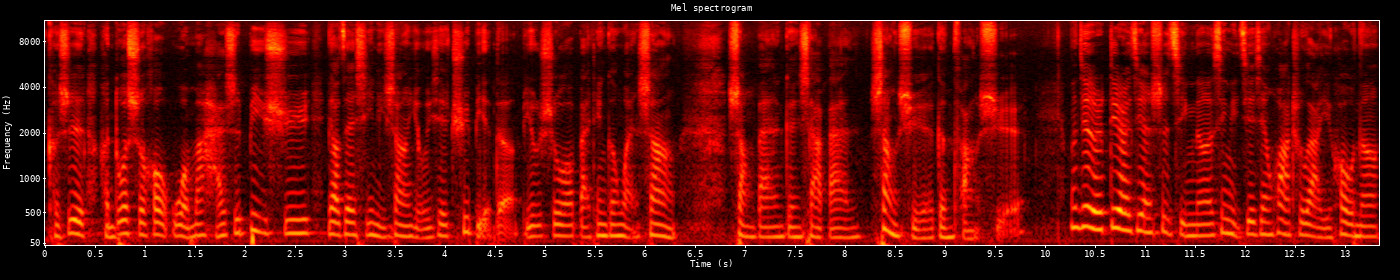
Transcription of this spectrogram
可是很多时候我们还是必须要在心理上有一些区别的，比如说白天跟晚上，上班跟下班，上学跟放学。那接着第二件事情呢，心理界限画出来以后呢，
